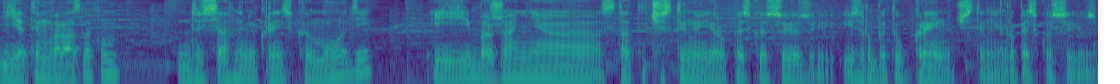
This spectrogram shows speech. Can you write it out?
є тим виразником досягнень української молоді і її бажання стати частиною Європейського Союзу і зробити Україну частиною Європейського Союзу.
